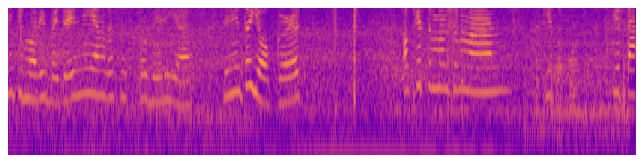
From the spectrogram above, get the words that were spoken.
Ini Cimori beda ini yang rasa strawberry ya. Dan itu yogurt. Oke teman-teman, kita, kita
